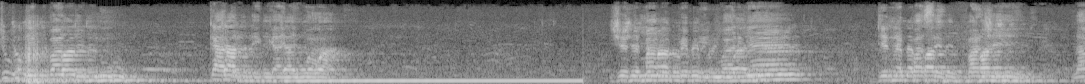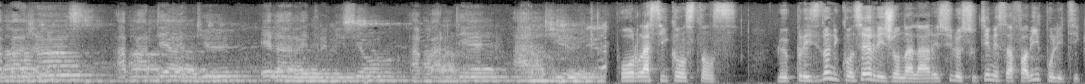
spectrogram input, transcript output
Tout dépend de nous, cadres de Gagnoua. Je demande au peuple ivoirien de ne pas se venger. La vengeance appartient à Dieu et la rétribution appartient à Dieu. Pour la circonstance, le président du conseil régional a reçu le soutien de sa famille politique,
